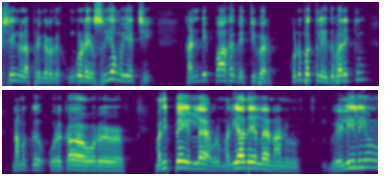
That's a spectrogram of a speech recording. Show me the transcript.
விஷயங்கள் அப்படிங்கிறது உங்களுடைய சுய முயற்சி கண்டிப்பாக வெற்றி பெறும். குடும்பத்தில் இதுவரைக்கும் நமக்கு ஒரு க ஒரு மதிப்பே இல்லை ஒரு மரியாதையே இல்லை நான் வெளியிலையும்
